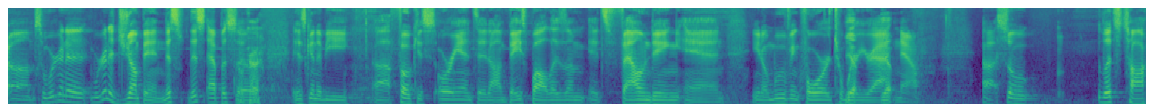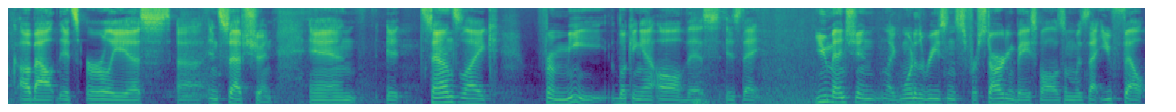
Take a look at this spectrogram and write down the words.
Um, so we're gonna we're gonna jump in. This this episode Okay. is gonna be uh, focus oriented on baseballism, its founding, and you know moving forward to where Yep, you're at yep. now. Uh, so let's talk about its earliest uh, inception. And it sounds like, from me looking at all this, is that you mentioned like one of the reasons for starting baseballism was that you felt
